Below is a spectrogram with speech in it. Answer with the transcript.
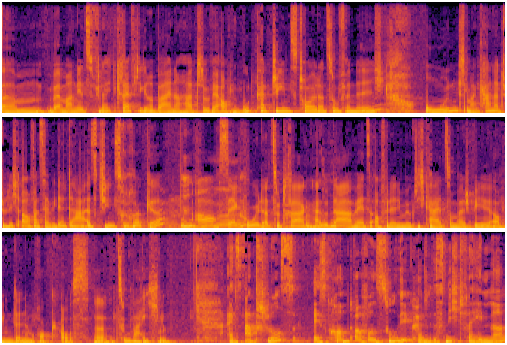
Ähm, wenn man jetzt vielleicht kräftigere Beine hat, wäre auch eine Bootcut Jeans toll dazu, finde ich. Und man kann natürlich auch, was ja wieder da ist, Jeansröcke mhm. auch sehr cool dazu tragen. Also mhm. da wäre jetzt auch wieder die Möglichkeit, zum Beispiel auf einem Denim Rock auszuweichen. Äh, Als Abschluss es kommt auf uns zu, wir können es nicht verhindern.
